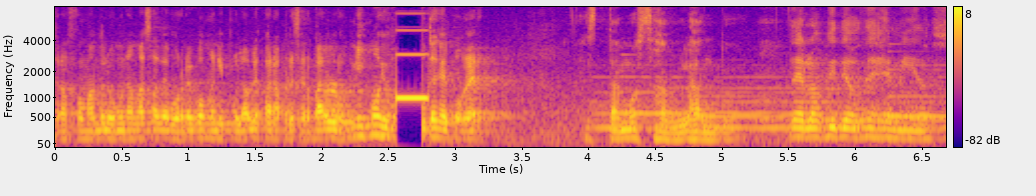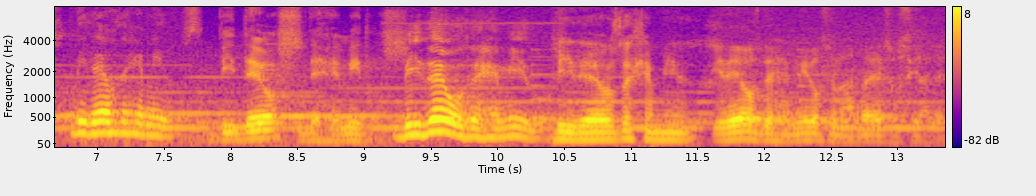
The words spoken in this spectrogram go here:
transformándolo en una masa de borregos manipulables para preservar a los mismos puta en el poder. Estamos hablando de los videos de gemidos. Videos de gemidos. Videos de gemidos. Videos de gemidos. Videos de gemidos. Videos de gemidos en las redes sociales.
